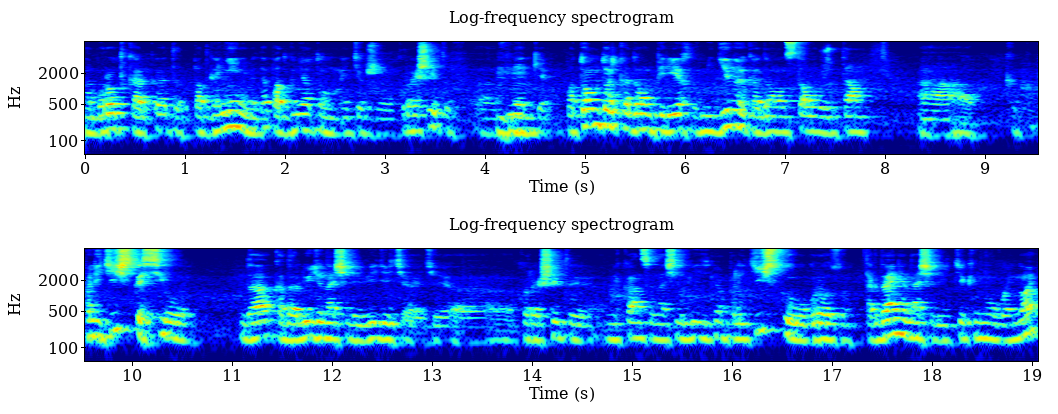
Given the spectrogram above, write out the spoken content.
наоборот, как этот, под гонениями, да, под гнетом этих же курайшитов э, в. Мекке. Потом только, когда он переехал в Медину, и когда он стал уже там как политической силой, да, когда люди начали видеть эти э, курайшиты, американцы начали видеть в нем политическую угрозу, тогда они начали идти к нему войной,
